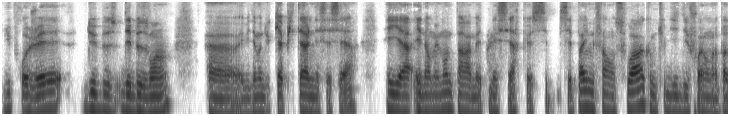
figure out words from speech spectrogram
du projet, du des besoins, euh, évidemment du capital nécessaire. Et il y a énormément de paramètres. Mais c'est que ce n'est pas une fin en soi. Comme tu le dis, des fois, on n'a pas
